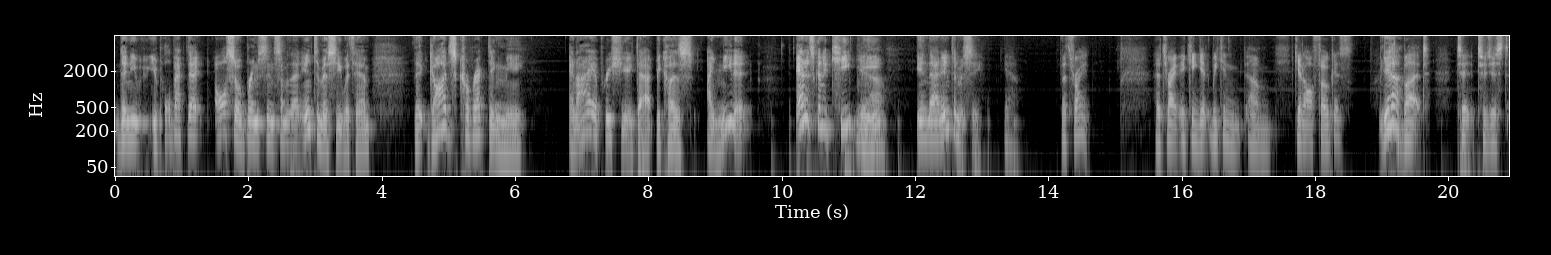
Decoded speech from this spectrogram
then you, you pull back that also brings in some of that intimacy with him that God's correcting me and I appreciate that because I need it and it's going to keep me Yeah. in that intimacy. Yeah, that's right. That's right. It can get we can um, get off focus, Yeah. but to to just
